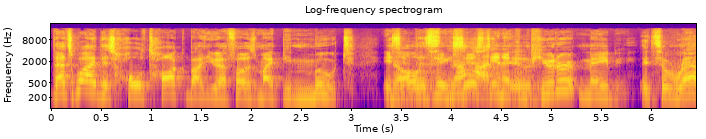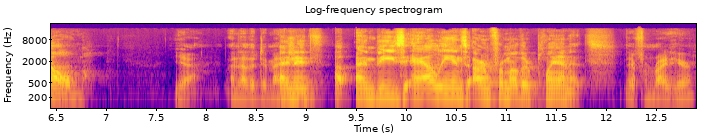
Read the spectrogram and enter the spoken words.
That's why this whole talk about UFOs might be moot. Is No, it, does it exist not, in a dude. computer? Maybe. It's a realm. Yeah, another dimension. And it's uh, and these aliens aren't from other planets. They're from right here.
